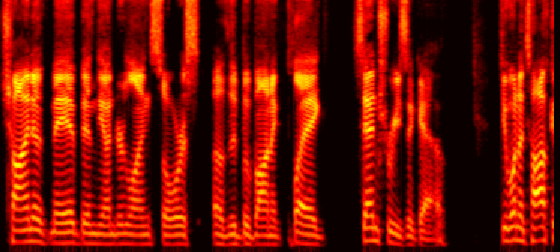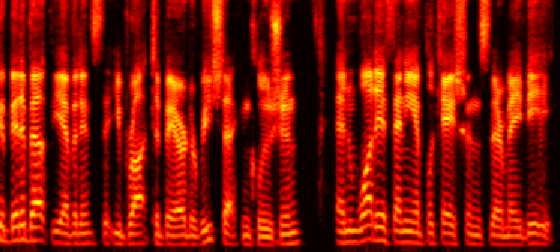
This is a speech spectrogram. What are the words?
China may have been the underlying source of the bubonic plague centuries ago. Do you want to talk a bit about the evidence that you brought to bear to reach that conclusion and what, if any, implications there may be?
